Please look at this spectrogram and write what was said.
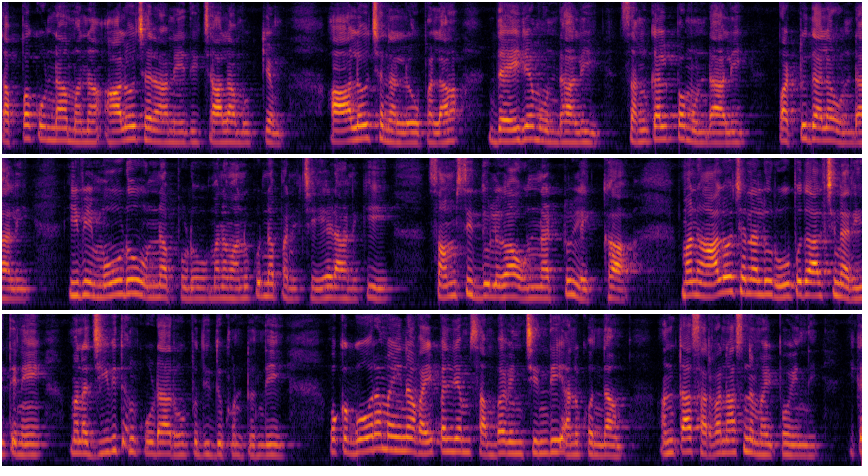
తప్పకుండా మన ఆలోచన అనేది చాలా ముఖ్యం. ఆలోచన లోపల ధైర్యం ఉండాలి సంకల్పం ఉండాలి పట్టుదల ఉండాలి. ఇవి మూడు ఉన్నప్పుడు మనం అనుకున్న పని చేయడానికి సంసిద్ధులుగా ఉన్నట్టు లెక్క. మన ఆలోచనలు రూపుదాల్చిన రీతినే మన జీవితం కూడా రూపుదిద్దుకుంటుంది. ఒక ఘోరమైన వైఫల్యం సంభవించింది అనుకుందాం. అంతా సర్వనాశనం అయిపోయింది ఇక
